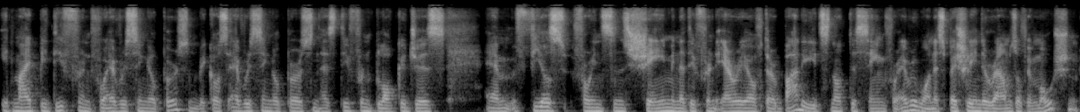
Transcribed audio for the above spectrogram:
it might be different for every single person because every single person has different blockages and feels, for instance, shame in a different area of their body. It's not the same for everyone, especially in the realms of emotion.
